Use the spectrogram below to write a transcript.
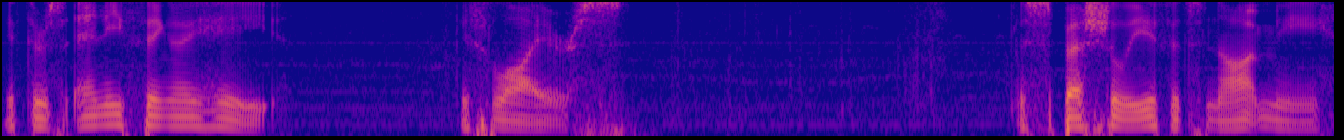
If there's anything I hate, it's liars. Especially if it's not me.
